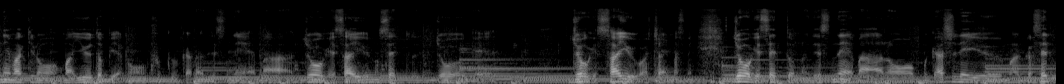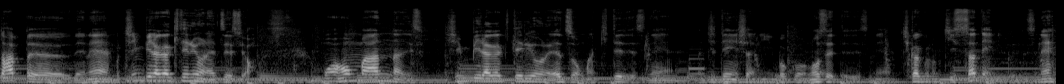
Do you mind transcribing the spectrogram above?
寝巻きの、まあ、ユートピアの服からですね、まあ、上下左右のセットで上下上下左右はちゃいますね。上下セットのですね、まあ、あの昔でいう、まあ、セットアップでねもうチンピラが着てるようなやつですよ。もうほんまあんなんです。チンピラが着てるようなやつをま着てですね自転車に僕を乗せてですね近くの喫茶店に行くんですね。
